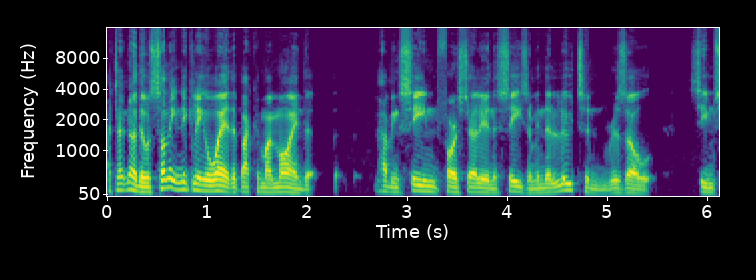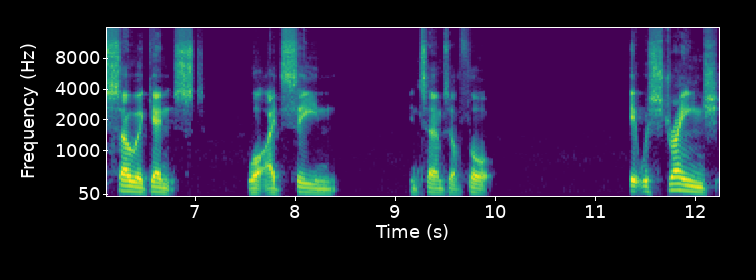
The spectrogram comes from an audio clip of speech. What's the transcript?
I don't know. There was something niggling away at the back of my mind that, having seen Forest earlier in the season, I mean, the Luton result seems so against what I'd seen in terms of thought. It was strange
